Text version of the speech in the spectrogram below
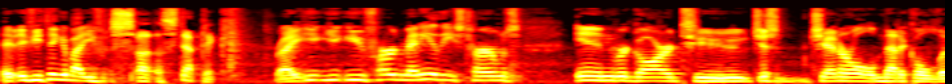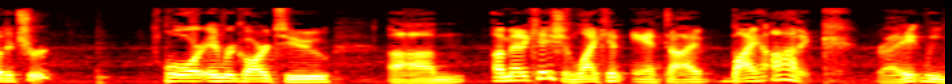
If you think about it, a septic, right? You, you've heard many of these terms in regard to just general medical literature or in regard to um, a medication like an antibiotic, right? We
